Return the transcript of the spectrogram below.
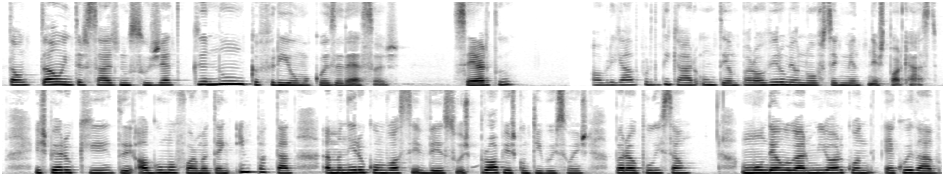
estão tão interessados no sujeito que nunca fariam uma coisa dessas, certo? Obrigado por dedicar um tempo para ouvir o meu novo segmento neste podcast. Espero que de alguma forma tenha impactado a maneira como você vê suas próprias contribuições para a poluição. O mundo é um lugar melhor quando é cuidado.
